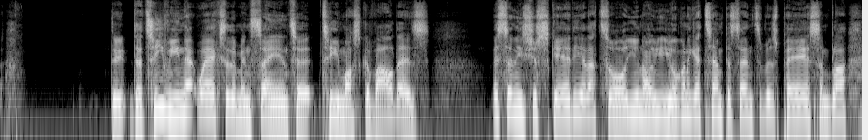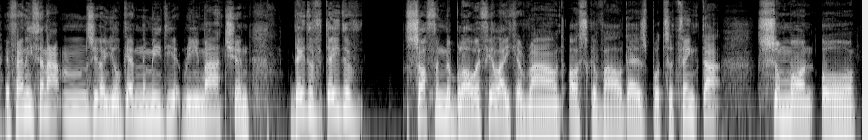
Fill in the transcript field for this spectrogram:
The, the TV networks that have been saying to Team Oscar Valdez, listen, he's just scared of you, that's all. You know, you're going to get 10% of his pace and blah. If anything happens, you know, you'll get an immediate rematch. And they'd have, they'd have softened the blow, if you like, around Oscar Valdez. But to think that someone or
